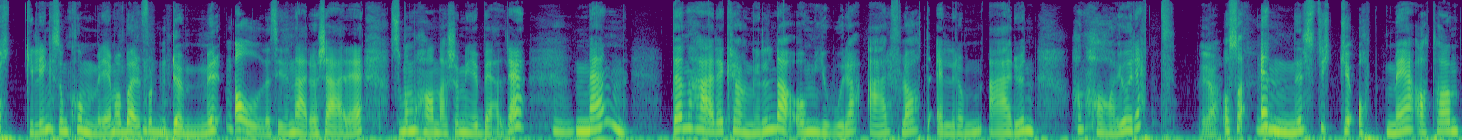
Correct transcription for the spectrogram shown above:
ekling som kommer hjem og bare fordømmer alle sine nære og kjære, som om han er så mye bedre. Men den her krangelen da, om jorda er flat eller om den er rund, han har jo rett. Ja. Og så ender stykket opp med at han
